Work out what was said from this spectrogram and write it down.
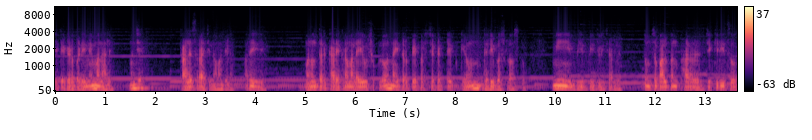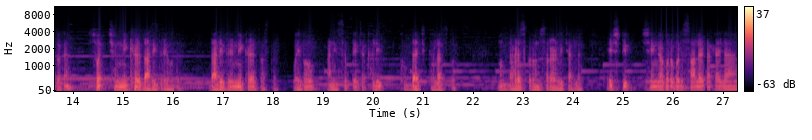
थिटे गडबडीने म्हणाले. म्हणजे? कालच राजीनामा दिला. अरे! म्हणून तर कार्यक्रमाला येऊ शकलो नाहीतर पेपरचे गट्टे घेऊन घरी बसलो असतो. मी भीत भीत विचारलं. तुमचं बालपण फार जिकिरीचं होतं का? स्वच्छ निखळ दारिद्र्य होतं. दारिद्र्य निखळच असतं. वैभव आणि सत्तेच्या खाली खूपदा चिखल असतो. मग धाडस करून सरळ विचारलं एस शेंगाबरोबर सालं टाकायला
